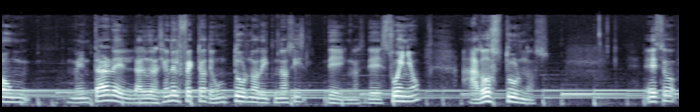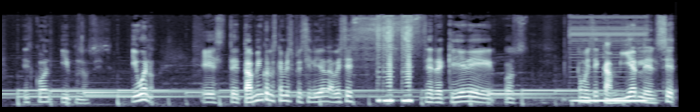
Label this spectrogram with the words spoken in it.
aumentar la duración del efecto de un turno de hipnosis, de, sueño a dos turnos. Eso es con hipnosis. Y bueno, este, también con los cambios de especialidad a veces se requiere como dice, cambiarle el set,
